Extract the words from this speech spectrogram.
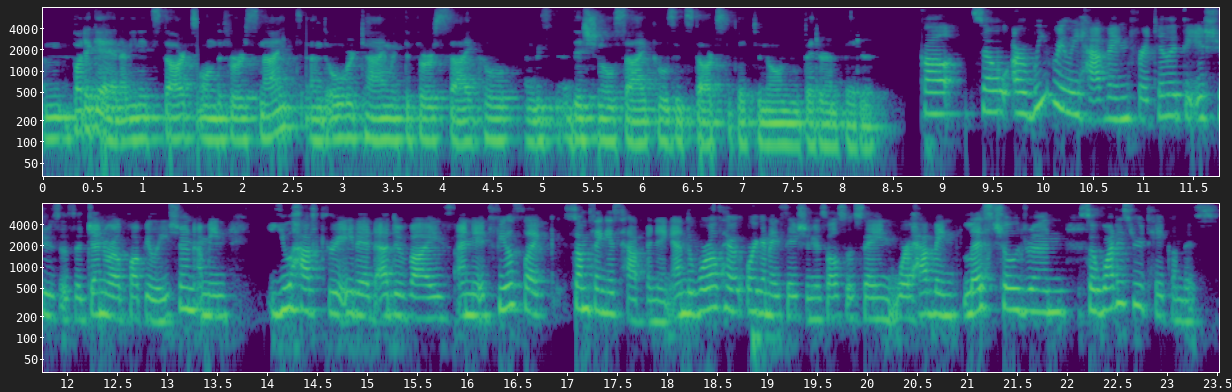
Um, but again, I mean, it starts on the first night, and over time with the first cycle and with additional cycles, it starts to get to know you better and better. Carl, so are we really having fertility issues as a general population? I mean, you have created a device and it feels like something is happening. And the World Health Organization is also saying we're having less children. So, what is your take on this?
